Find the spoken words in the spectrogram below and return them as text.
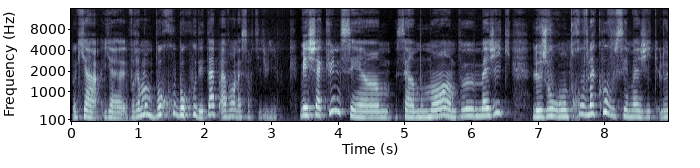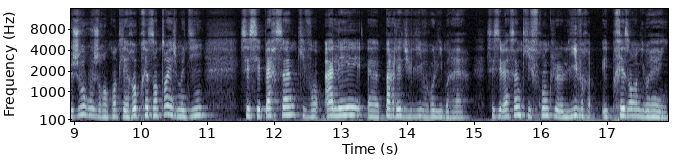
Donc il y a vraiment beaucoup, beaucoup d'étapes avant la sortie du livre. Mais chacune, c'est un, c'est un moment un peu magique. Le jour où on trouve la couve, c'est magique. Le jour où je rencontre les représentants et je me dis, c'est ces personnes qui vont aller euh, parler du livre au libraire. C'est ces personnes qui feront que le livre est présent en librairie.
